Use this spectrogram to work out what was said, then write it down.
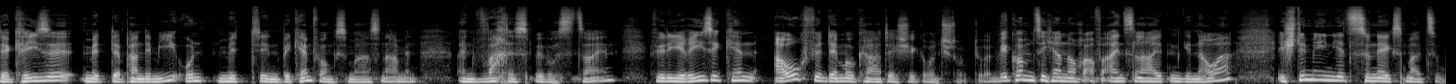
der Krise, mit der Pandemie und mit den Bekämpfungsmaßnahmen ein waches Bewusstsein für die Risiken, auch für demokratische Grundstrukturen. Wir kommen sicher noch auf Einzelheiten genauer. Ich stimme Ihnen jetzt zunächst mal zu.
